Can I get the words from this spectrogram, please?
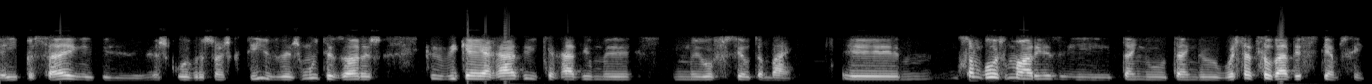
aí passei, eh, as colaborações que tive, as muitas horas que dediquei à rádio e que a rádio me, me ofereceu também. São boas memórias e tenho, tenho bastante saudade desses tempos, sim.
